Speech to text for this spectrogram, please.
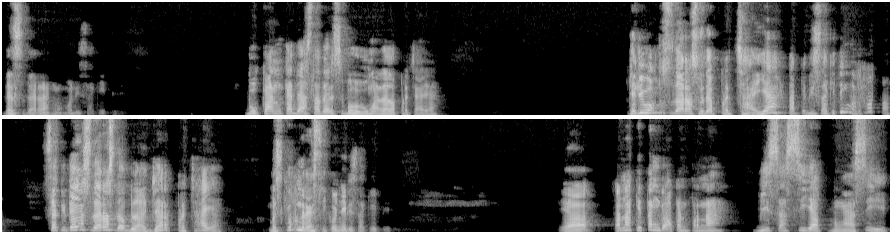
dan saudara nggak mau disakiti. Bukankah dasar dari sebuah hubungan adalah percaya? Jadi waktu saudara sudah percaya tapi disakiti nggak apa-apa. Setidaknya saudara sudah belajar percaya. Meskipun resikonya disakiti. Ya, karena kita nggak akan pernah bisa siap mengasihi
